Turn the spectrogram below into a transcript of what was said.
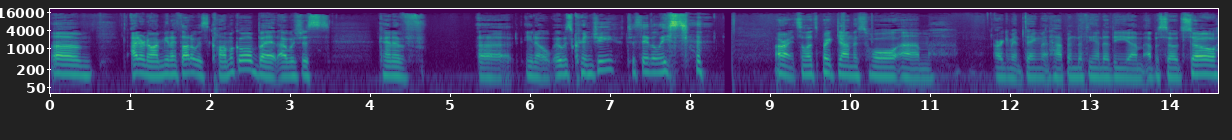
Um I don't know. I mean, I thought it was comical, but I was just kind of, uh, you know, it was cringy to say the least. All right, so let's break down this whole um, argument thing that happened at the end of the um, episode. So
